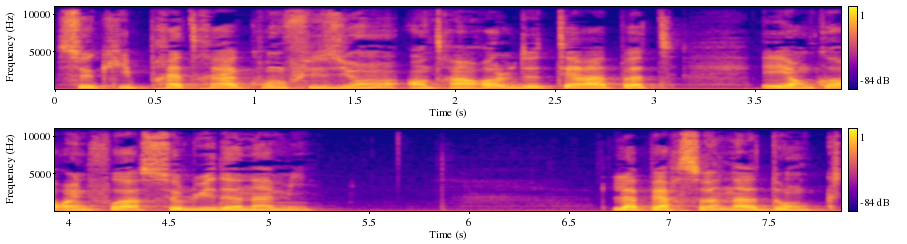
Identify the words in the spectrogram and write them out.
ce qui prêterait à confusion entre un rôle de thérapeute et encore une fois celui d'un ami. La personne a donc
